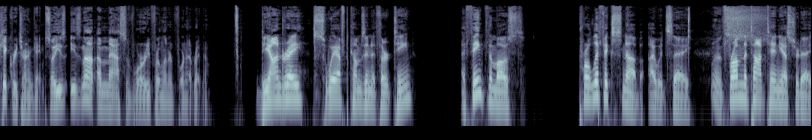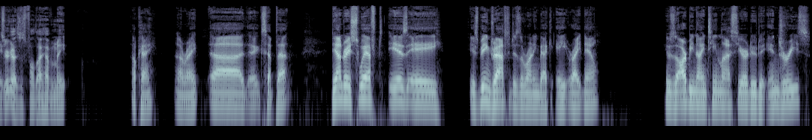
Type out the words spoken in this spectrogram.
kick return game. So he's he's not a massive worry for Leonard Fournette right now. D'Andre Swift comes in at 13. I think the most prolific snub, I would say, Well, from the top 10 yesterday. It's your guys' fault. I have him eight. Okay. All right. Uh, accept that. D'Andre Swift is a is being drafted as the running back eight right now. He was the RB nineteen last year due to injuries,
